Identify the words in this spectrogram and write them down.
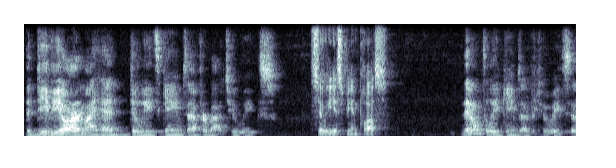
the DVR in my head deletes games after about two weeks. So ESPN Plus, They don't delete games after two weeks, do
